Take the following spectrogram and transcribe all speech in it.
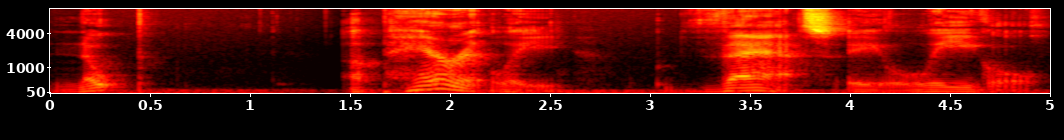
Nope. Apparently, that's illegal.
